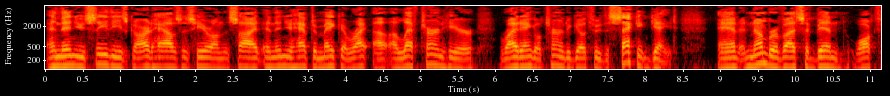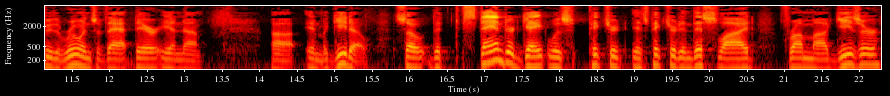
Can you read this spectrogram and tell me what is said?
and then you see these guardhouses here on the side and then you have to make a right, a, left turn here, right angle turn to go through the second gate. And a number of us have been walked through the ruins of that there in, um, uh, in Megiddo. So the standard gate was pictured is pictured in this slide from uh, Gezer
